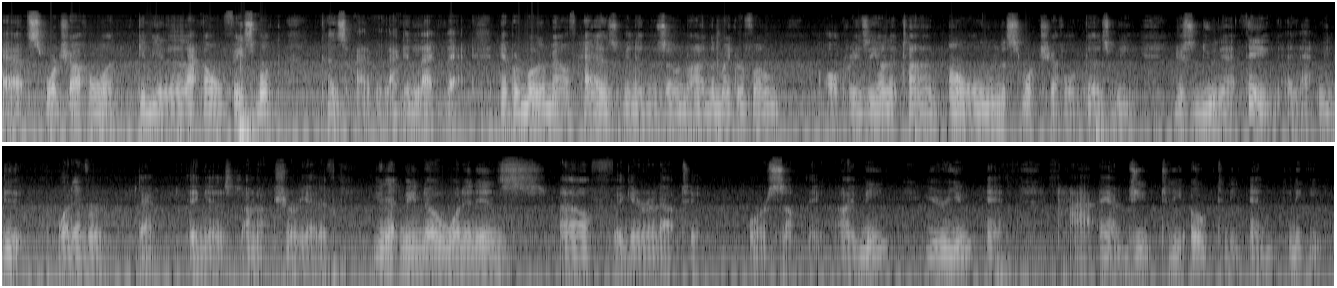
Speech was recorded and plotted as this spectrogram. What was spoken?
at Sport Shuffle and give me a like on Facebook, because I like it like that. Hamper Boy Mouth has been in the zone behind the microphone, all crazy all the time on the Smart Shuffle, because we just do that thing and that we do whatever that thing is. I'm not sure yet. If you let me know what it is i'll figure it out too or something. I'm me you're you and i am g to the o to the n to the e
